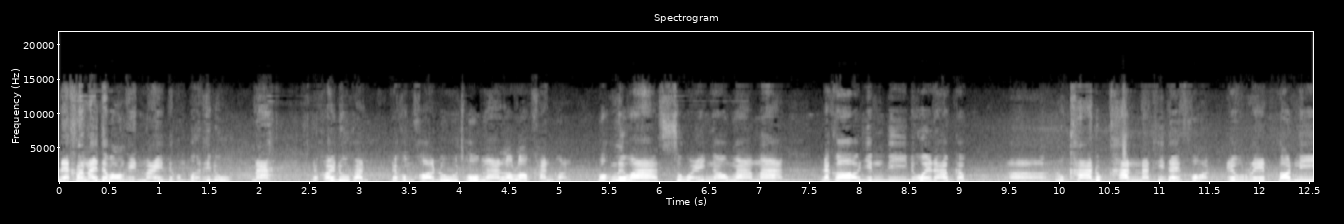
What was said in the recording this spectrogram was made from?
และข้างในจะมองเห็นไหมเดี๋ยวผมเปิดให้ดูนะ เดี๋ยวค่อยดูกัน เดี๋ยวผมขอดูโชว์งานรอบๆคันก่อน บอกเลยว่าสวยเงางามมาก แล้วก็ยินดีด้วยนะครับกับลูกค้าทุกท่านนะที่ได้ Ford Everest ตอนนี้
